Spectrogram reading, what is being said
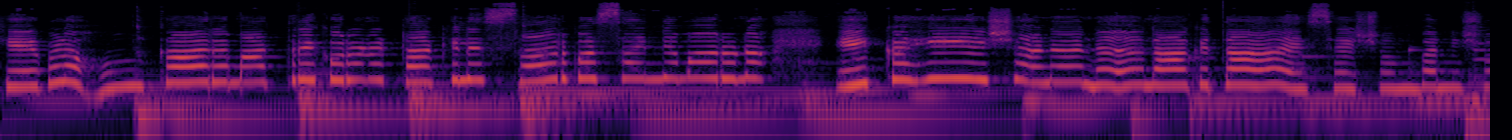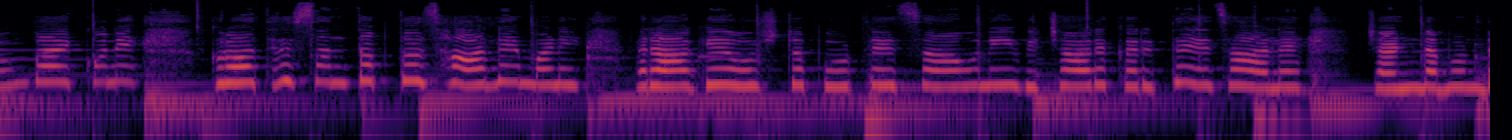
केवळ हुंकार मात्रे करून टाकिले सर्व सैन्य मारून एकही क्षण न लागता ऐसे शुंभ निशुंभ ऐकूने क्रोधे संतप्त झाले म्हणे रागे ओष्ट पोटे चावणी विचार करते झाले. चंडमुंड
